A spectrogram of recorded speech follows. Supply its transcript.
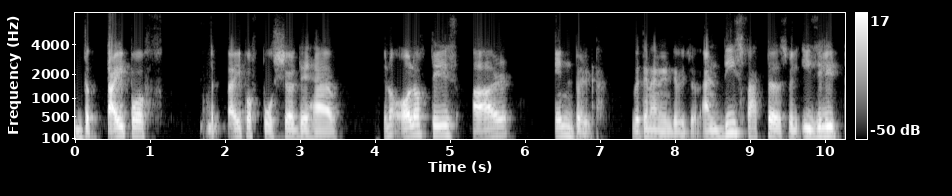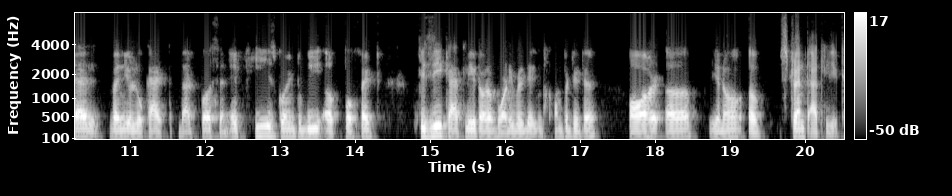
the type of the type of posture they have. You know, all of these are inbuilt within an individual. And these factors will easily tell when you look at that person if he is going to be a perfect physique athlete or a bodybuilding competitor or a you know a strength athlete.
